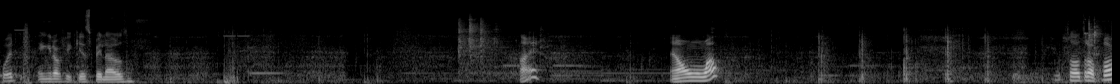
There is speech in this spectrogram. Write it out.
For en grafikk i spillet her, altså. Nei. Ja vel. Ta trappa.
